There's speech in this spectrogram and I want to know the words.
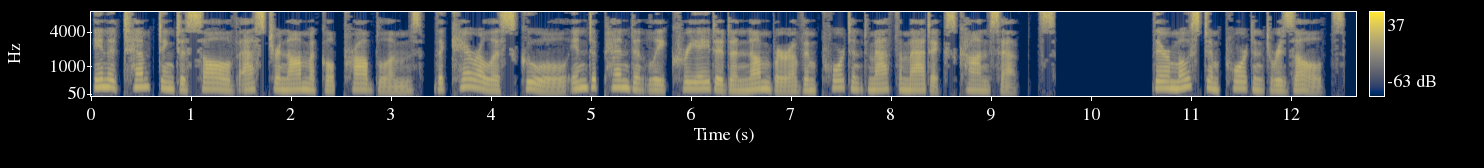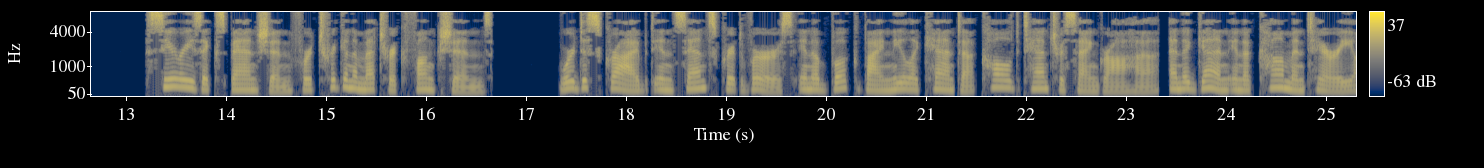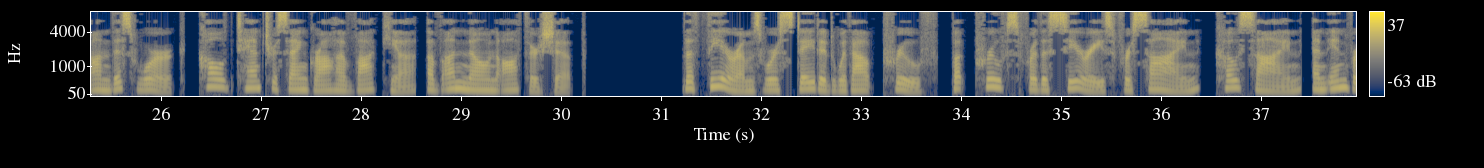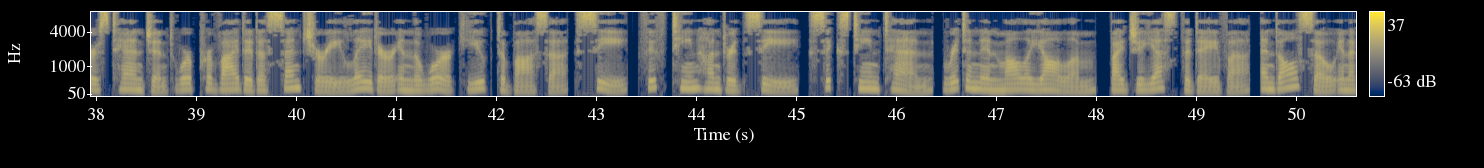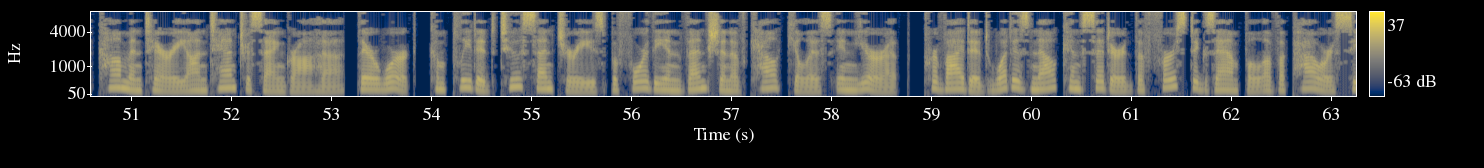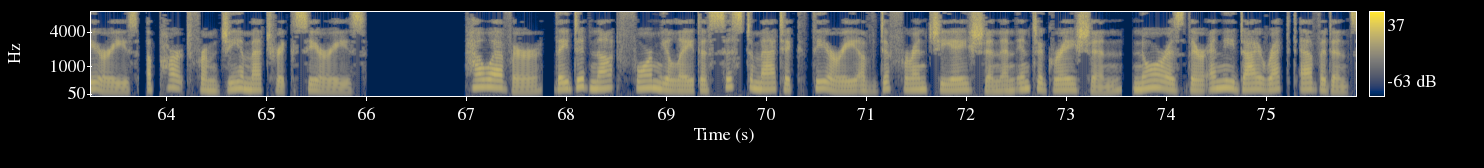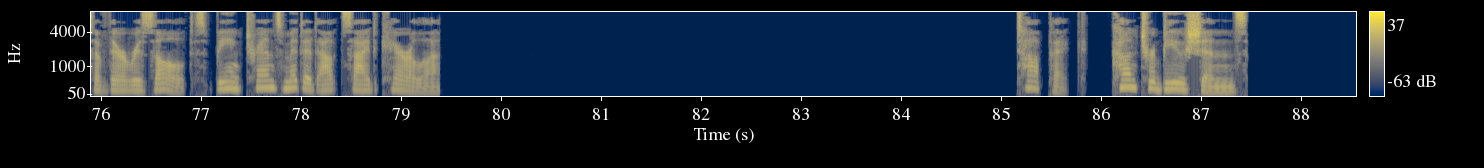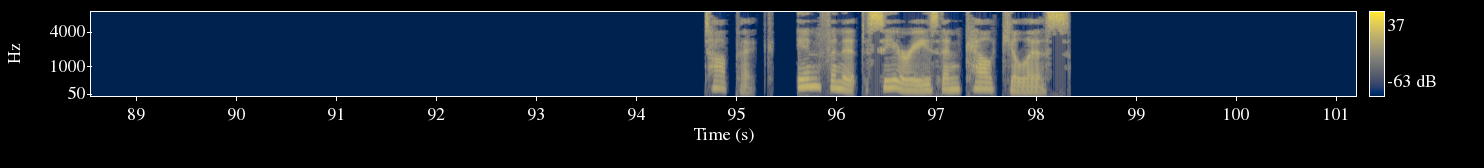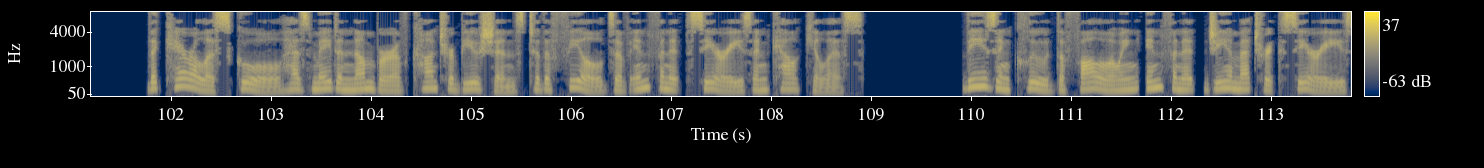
In attempting to solve astronomical problems, the Kerala school independently created a number of important mathematics concepts. Their most important results, series expansion for trigonometric functions were described in Sanskrit verse in a book by Nilakanta called Tantrasangraha, and again in a commentary on this work, called Tantrasangraha Vakya, of unknown authorship. The theorems were stated without proof, but proofs for the series for sine, cosine, and inverse tangent were provided a century later in the work Yuktibhasa c. 1500 c. 1610, written in Malayalam, by Jyeshtadeva, and also in a commentary on Tantrasangraha. Their work, completed two centuries before the invention of calculus in Europe, provided what is now considered the first example of a power series apart from geometric series. However, they did not formulate a systematic theory of differentiation and integration, nor is there any direct evidence of their results being transmitted outside Kerala. Contributions Topic: Infinite series and calculus. The Kerala School has made a number of contributions to the fields of infinite series and calculus. These include the following infinite geometric series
